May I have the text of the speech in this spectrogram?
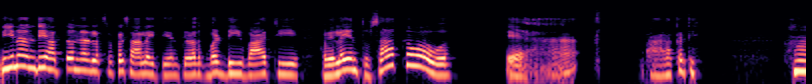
ನೀನ ಅಂದಿ ಹತ್ತು ಹನ್ನೆರಡು ಲಕ್ಷ ರೂಪಾಯಿ ಸಾಲ ಐತಿ ಅಂತ ಹೇಳೋದಕ್ಕೆ ಬಡ್ಡಿ ಬಾಚಿ ಅವೆಲ್ಲ ಏನು ತುಸಾಕವ ಅವು? ಏ ಭಾಳ ಕತಿ ಹ್ಞೂ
